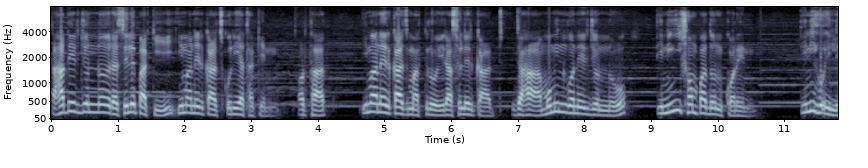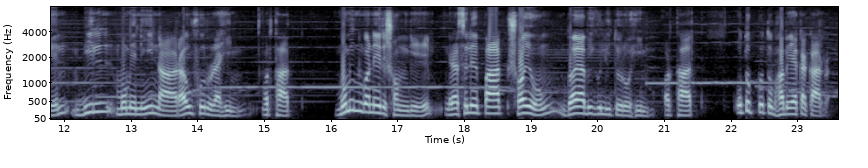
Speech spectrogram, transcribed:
তাহাদের জন্য রাসুলে পাকি ইমানের কাজ করিয়া থাকেন। অর্থাৎ, ইমানের কাজ মাত্রই রাসুলের কাজ, যাহা মমিনগণের জন্য তিনিই সম্পাদন করেন। তিনি হইলেন বিল মোমেনি না রাউফুর রাহিম। অর্থাৎ, মমিনগণের সঙ্গে রাসুলে পাক স্বয়ং দয়াবিগুলিত রহিম। অর্থাৎ, ওতপ্রোতভাবে একাকার।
